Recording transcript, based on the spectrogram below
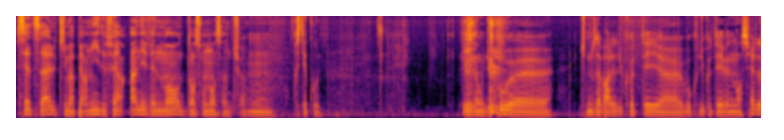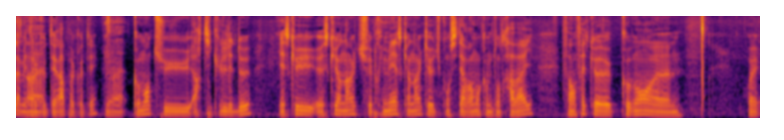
cette salle qui m'a permis de faire un événement dans son enceinte, tu vois. Mhm. C'était cool. Et donc, du coup, euh, tu nous as parlé du côté, euh, beaucoup du côté événementiel, là, mais tu as Ouais. le côté rap à côté. Ouais. Comment tu articules les deux? Est-ce qu'il est qu'il y en a un que tu fais primer? Est-ce qu'il y en a un que tu considères vraiment comme ton travail? Enfin, en fait, que, comment. euh, ouais,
